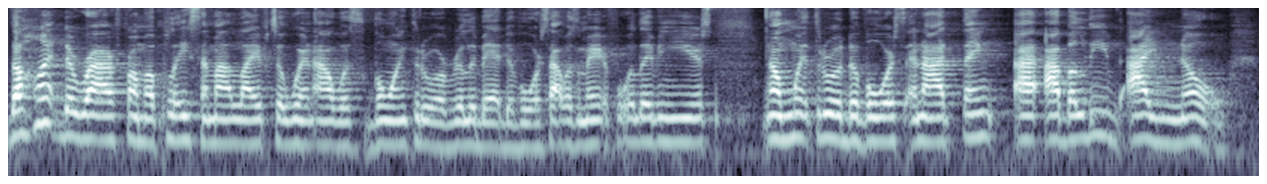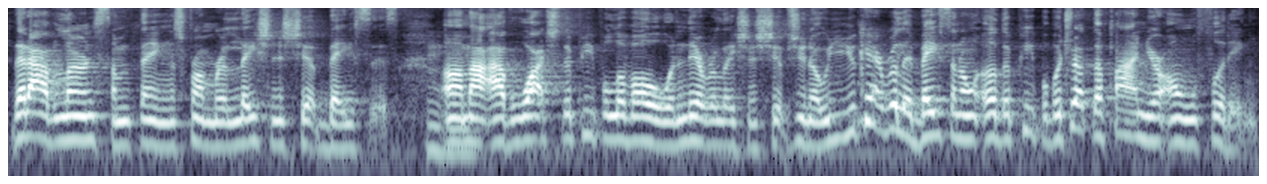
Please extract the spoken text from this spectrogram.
the hunt derived from a place in my life to when I was going through a really bad divorce. I was married for 11 years. I went through a divorce, and I think I, I believe I know that I've learned some things from relationship basis. Mm-hmm. Um, I, have watched the people of old and their relationships. You know, you can't really base it on other people, but you have to find your own footing.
